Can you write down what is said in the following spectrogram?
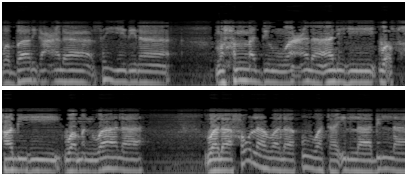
وبارك على سيدنا محمد وعلى آله وأصحابه ومن والاه. ولا حول ولا قوة إلا بالله.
